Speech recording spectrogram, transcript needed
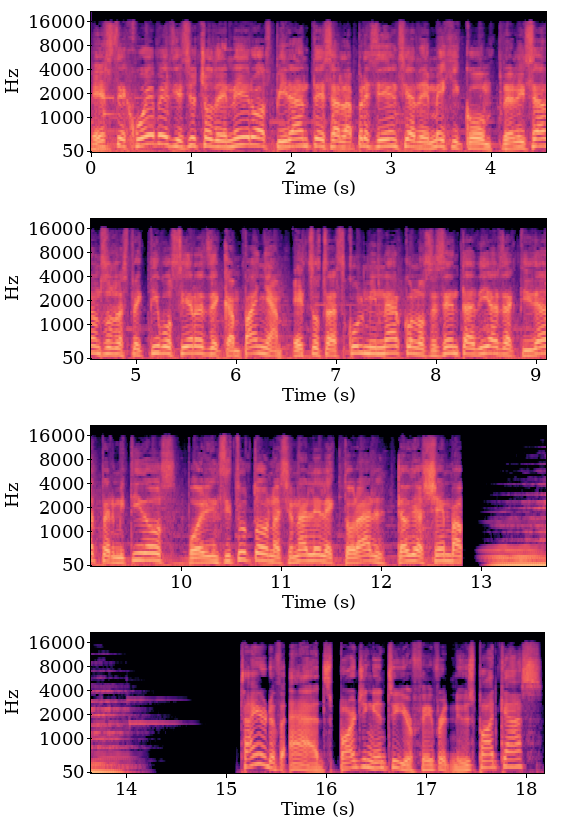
Este jueves 18 de enero, aspirantes a la presidencia de México realizaron sus respectivos cierres de campaña. Esto tras culminar con los 60 días de actividad permitidos por el Instituto Nacional Electoral. Claudia Sheinbaum. Tired of ads barging into your favorite news podcasts?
